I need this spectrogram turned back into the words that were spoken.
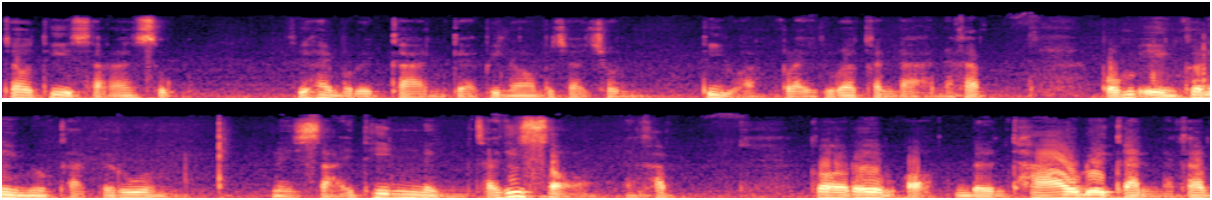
เจ้าที่สาธารณสุขที่ให้บริการแก่พี่น้องประชาชนที่อยู่ห่างไกลธุรกันดารนะครับ ผมเองก็ได้มีโอกาสไปร่วมในสายที่ 1 สายที่2นะครับก็เริ่มออกเดินเท้าด้วยกันนะครับ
